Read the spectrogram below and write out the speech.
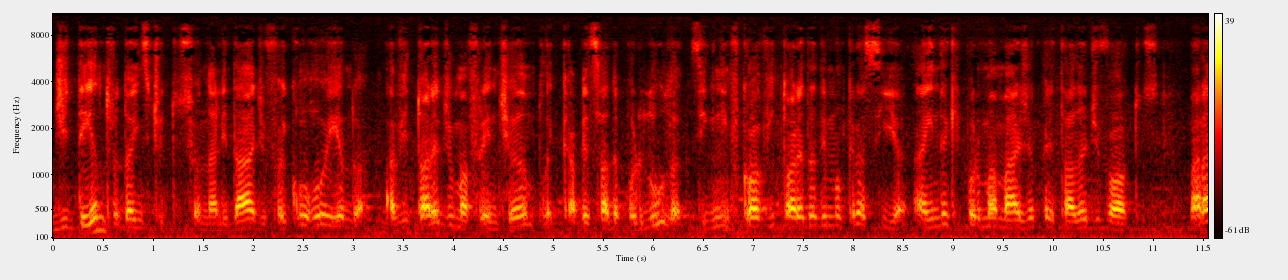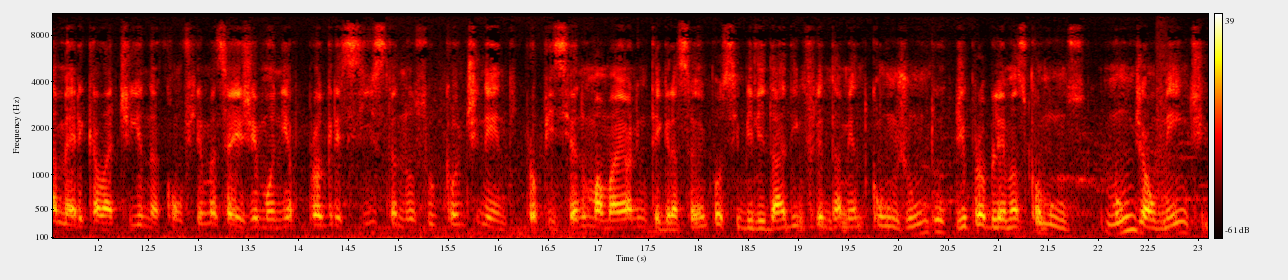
De dentro da institucionalidade foi corroendo-a. A vitória de uma frente ampla, encabeçada por Lula, significou a vitória da democracia, ainda que por uma margem apertada de votos. Para a América Latina, confirma-se a hegemonia progressista no subcontinente, propiciando uma maior integração e possibilidade de enfrentamento conjunto de problemas comuns. Mundialmente,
